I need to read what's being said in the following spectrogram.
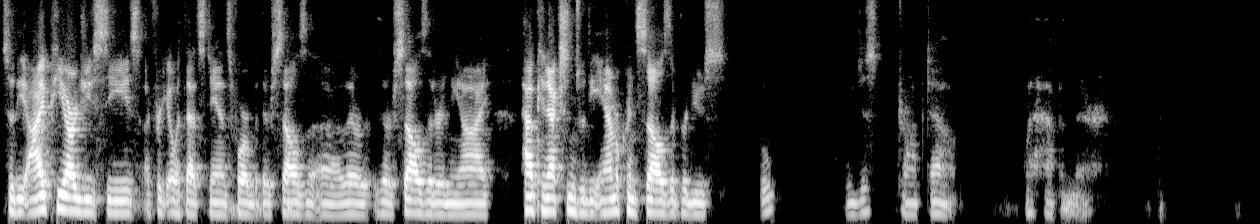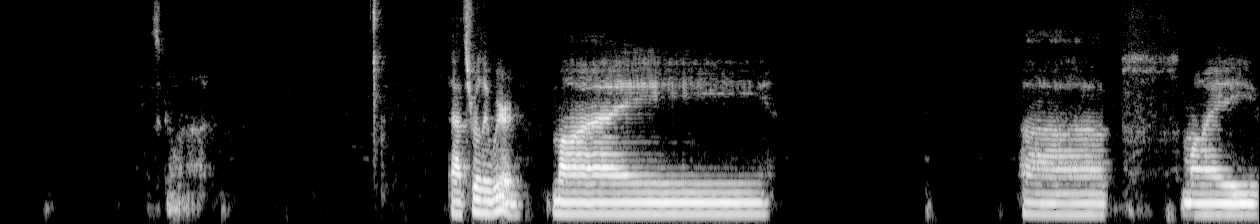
So the IPRGCs, I forget what that stands for, but they're cells, uh, they're, they're cells that are in the eye, have connections with the amacrine cells that produce. Oh, we just dropped out. What happened there? What's going on? That's really weird. My uh, my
